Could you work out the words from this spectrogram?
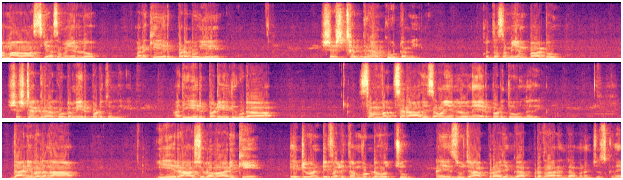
అమావాస్య సమయంలో మనకి ఏర్పడబోయే షష్ఠగ్రహ కూటమి కొంత సమయం పాటు షష్ఠగ్రహ కూటమి ఏర్పడుతుంది. అది ఏర్పడేది కూడా సంవత్సరాది సమయంలోనే ఏర్పడుతూ ఉన్నది. దాని వలన ఏ రాశుల వారికి ఎటువంటి ఫలితం ఉండవచ్చు అనేది సూచనాప్రాయంగా ప్రధానంగా మనం చూసుకునే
